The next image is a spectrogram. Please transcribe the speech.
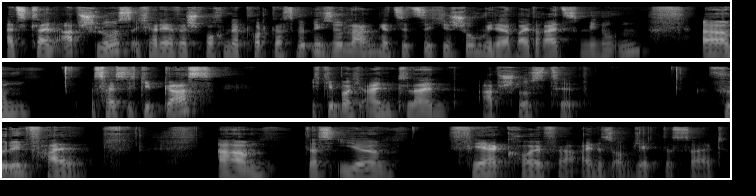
Als kleinen Abschluss, ich hatte ja versprochen, der Podcast wird nicht so lang, jetzt sitze ich hier schon wieder bei 13 Minuten. Ähm, das heißt, ich gebe Gas. Ich gebe euch einen kleinen Abschlusstipp. Für den Fall, ähm, dass ihr Verkäufer eines Objektes seid,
